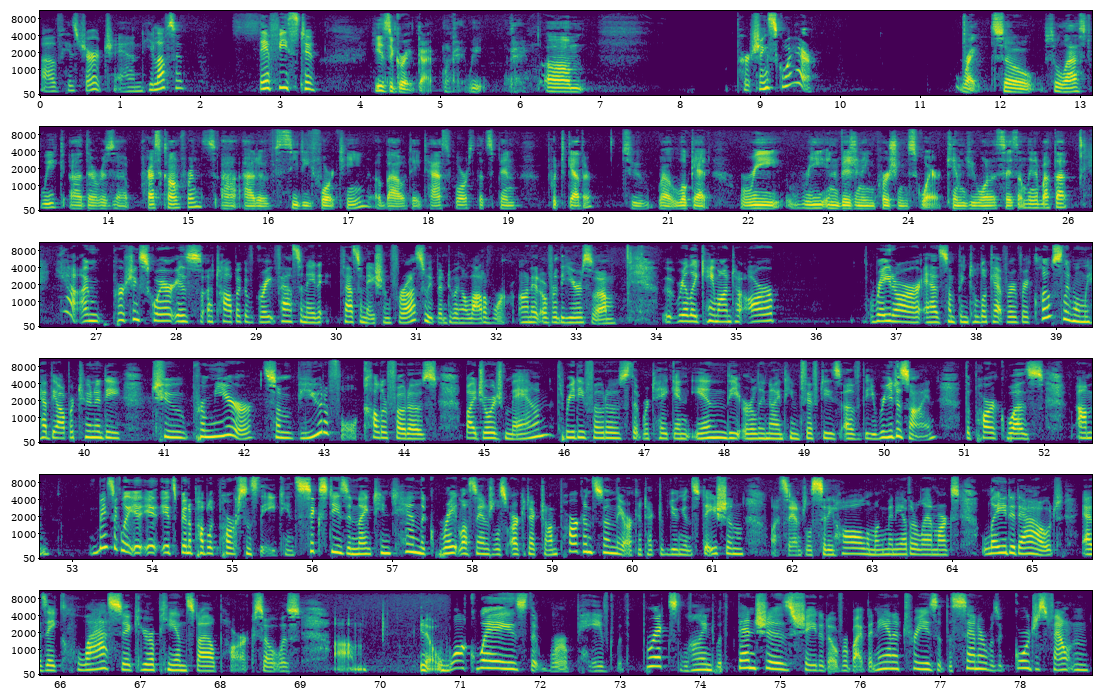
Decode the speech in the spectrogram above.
of his church, and he loves it. They have feasts too. He's a great guy. Okay, we. Um, Pershing Square. right. So so last week uh, there was a press conference uh, out of CD14 about a task force that's been put together to uh, look at re re envisioning Pershing Square. Kim, do you want to say something about that? Yeah, I'm Pershing Square is a topic of great fascinating fascination for us. We've been doing a lot of work on it over the years. Um, it really came onto our radar as something to look at very, very closely when we had the opportunity to premiere some beautiful color photos by George Mann, 3D photos that were taken in the early 1950s of the redesign. The park was um, basically it, has been a public park since the 1860s. In 1910, the great Los Angeles architect John Parkinson, the architect of Union Station, Los Angeles City Hall, among many other landmarks, laid it out as a classic European style park. So it was, um, you know, walkways that were paved with bricks, lined with benches, shaded over by banana trees. At the center was a gorgeous fountain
